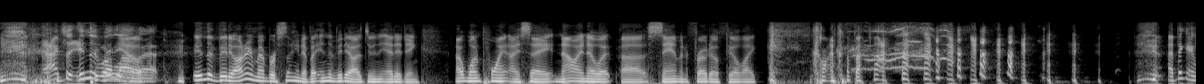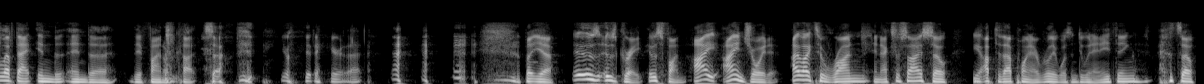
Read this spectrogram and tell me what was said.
Actually, in the To allow video, that. in the video, I don't remember saying it, but in the video, I was doing the editing. At one point, I say, "Now I know what uh, Sam and Frodo feel like. I think I left that in the in the the final cut, so you'll get to hear that. but yeah, it was it was great. It was fun. I I enjoyed it. I like to run and exercise, so you know, up to that point, I really wasn't doing anything. so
